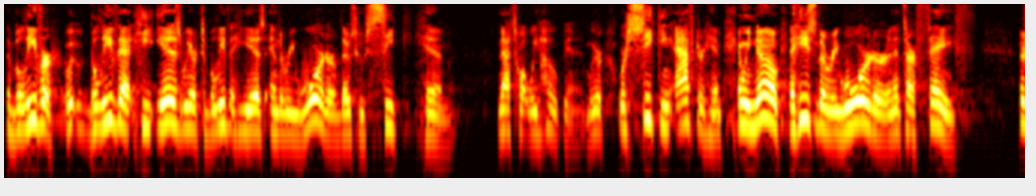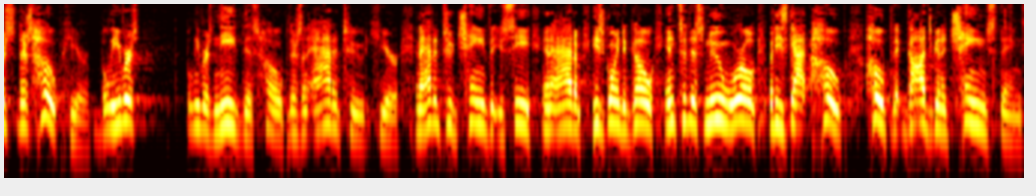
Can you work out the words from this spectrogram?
the believer, believe that He is, we are to believe that He is, and the rewarder of those who seek Him. That's what we hope in. We're, we're seeking after Him. And we know that He's the rewarder, and it's our faith. There's, there's hope here. Believers, believers need this hope. There's an attitude here, an attitude change that you see in Adam. He's going to go into this new world, but he's got hope. Hope that God's going to change things.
